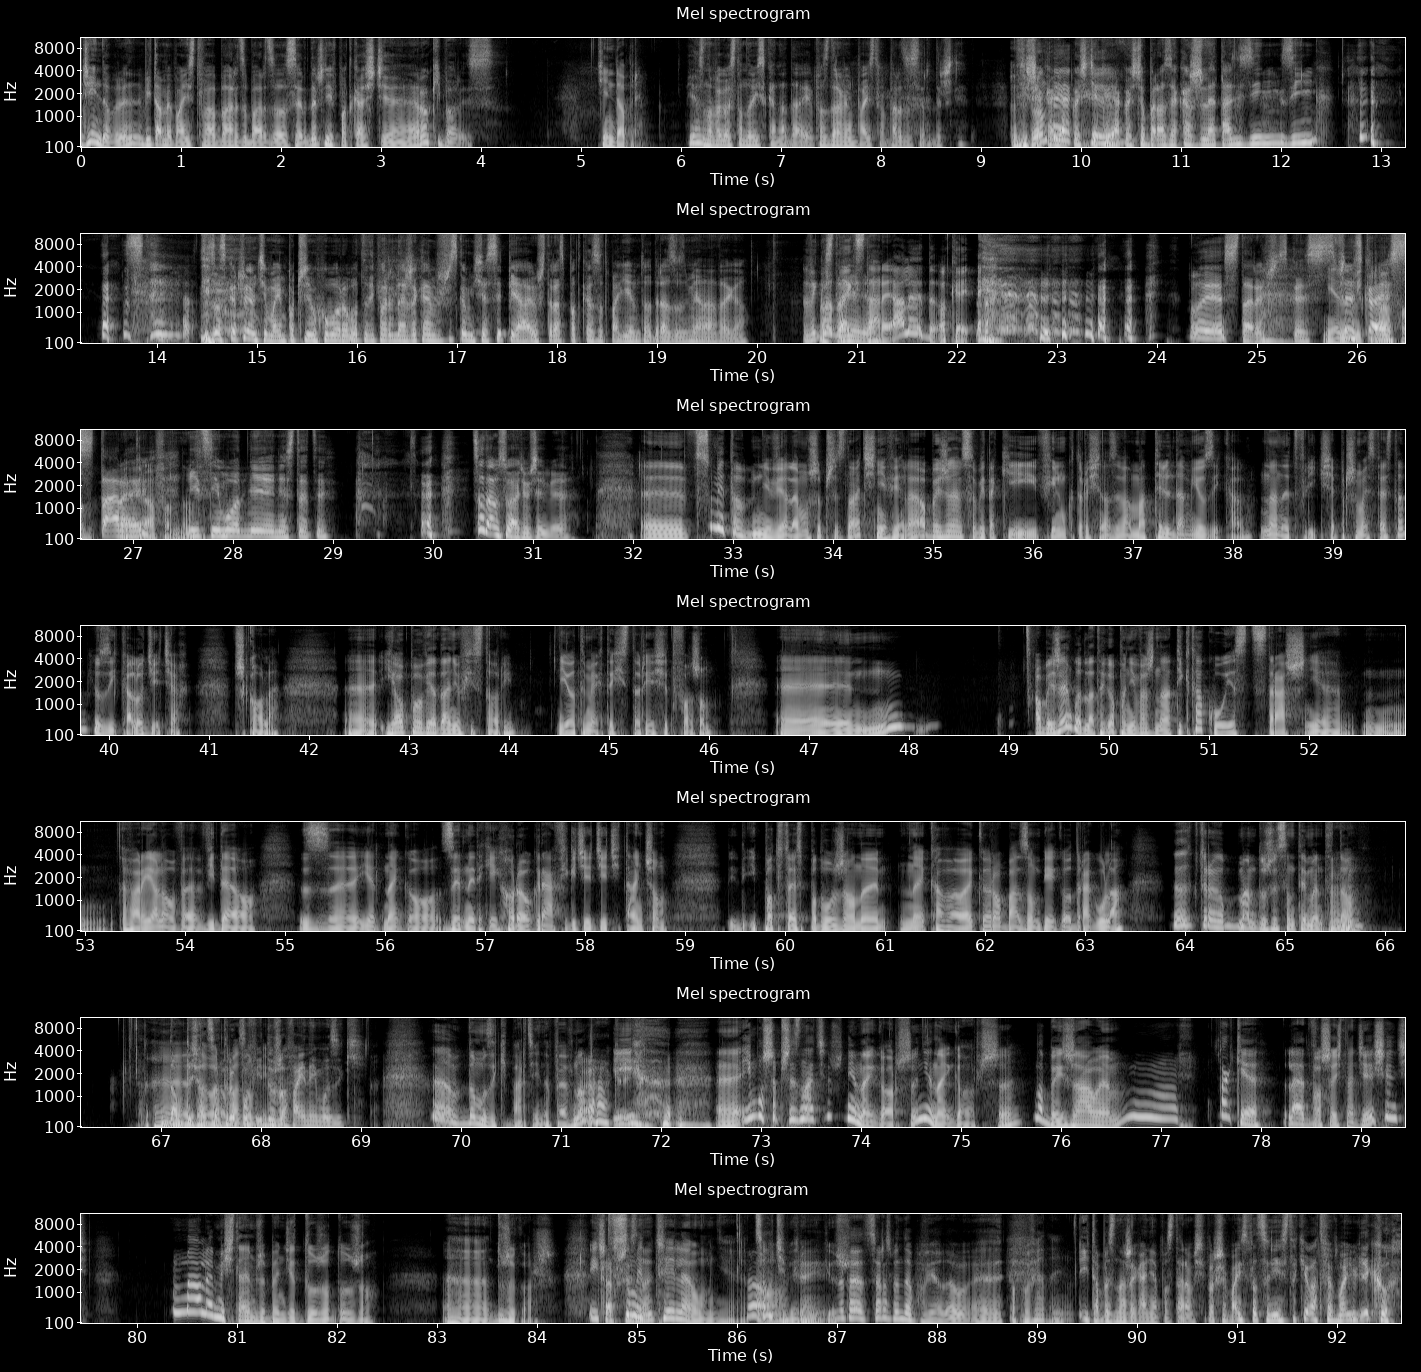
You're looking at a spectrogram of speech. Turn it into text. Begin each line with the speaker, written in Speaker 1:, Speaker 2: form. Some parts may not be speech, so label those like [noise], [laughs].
Speaker 1: Dzień dobry, witamy Państwa bardzo, bardzo serdecznie w podcaście Roki Borys.
Speaker 2: Dzień dobry.
Speaker 1: Ja z nowego stanowiska nadaję. Pozdrawiam Państwa bardzo serdecznie. Widzisz, jaka jakość, jaka jakość obrazu, jaka żyleta, zing, zing. [laughs] Zaskoczyłem cię moim poczuciem humoru, bo do tej pory narzekałem, że wszystko mi się sypie, a już teraz podcast odpaliłem, to od razu zmiana tego.
Speaker 2: Wygląda jak stary, ale okej. Okay. [laughs]
Speaker 1: No jest stare, wszystko jest, nie, wszystko jest stare, no. nic nie młodnieje niestety. Co tam słychać u ciebie? Y,
Speaker 2: w sumie to niewiele, muszę przyznać, niewiele. Obejrzałem sobie taki film, który się nazywa Matylda Musical na Netflixie. Proszę Państwa, jest to musical o dzieciach w szkole y, i o opowiadaniu historii i o tym, jak te historie się tworzą. Y, obejrzałem go dlatego, ponieważ na TikToku jest strasznie mm, warialowe wideo z jednego, z jednej takiej choreografii, gdzie dzieci tańczą i pod to jest podłożony mm, kawałek Roba Zombiego Dragula, którego mam duży sentyment mhm. do
Speaker 1: Dom tysiąca do trupów i dużo fajnej muzyki.
Speaker 2: No, do muzyki bardziej na pewno. Okay. I, e, I muszę przyznać, już nie najgorszy, nie najgorszy. No obejrzałem mm, takie ledwo 6 na 10, no, ale myślałem, że będzie dużo, dużo E, dużo gorszy. I Trzeba w sumie przyznać. tyle u mnie. Co o, u ciebie, okay.
Speaker 1: No to zaraz będę opowiadał.
Speaker 2: E, Opowiadaj.
Speaker 1: I to bez narzekania postaram się, proszę państwa, co nie jest takie łatwe w moim wieku. [laughs]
